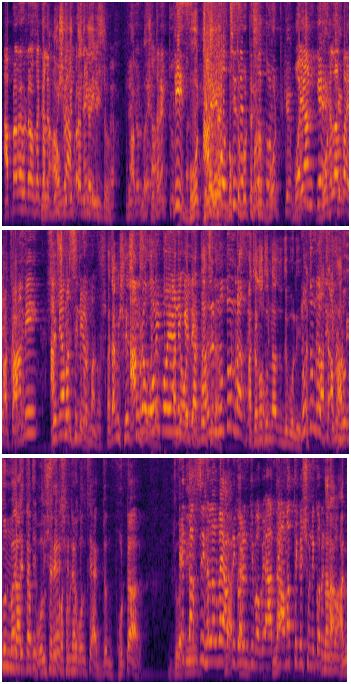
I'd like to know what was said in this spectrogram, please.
আপনারা হলো রাজাকালের দুইশো আমরা তালিকায় সাঁইত্রিশশো issue। আপনার- সুতরাং প্লিজ আমি বলছি যে বয়ানকে হেলাল ভাই আচ্ছা, আমি আপনি আমার সিনিয়র মানুষ। আচ্ছা, আমি শেষ আমরা ওই কথা। বয়ানে আচ্ছা, গেলে ওইটা আর বলছি তাহলে নতুন রাজনীতি আচ্ছা নতুন রাজনীতি বলি। নতুন রাজনীতি আমরা নতুন হাবিব ভাই যেটা রাজনীতির বলছে বিষয় নিয়ে কথা বলছে একজন ভোটার। যদি এই তাফসীর হেলাল ভাই আপনি করেন কীভাবে? আপনি আমার থেকে শুনে করেন না না আমি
